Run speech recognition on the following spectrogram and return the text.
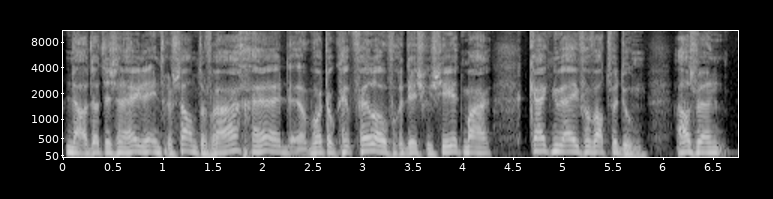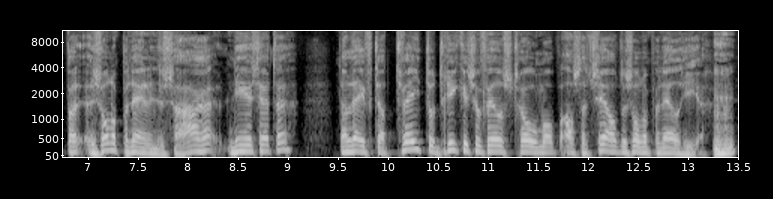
Nou, dat is een hele interessante vraag. Hè. Er wordt ook veel over gediscussieerd. Maar kijk nu even wat we doen. Als we een, een zonnepaneel in de Sahara neerzetten, dan levert dat twee tot drie keer zoveel stroom op als datzelfde zonnepaneel hier. Mm -hmm.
